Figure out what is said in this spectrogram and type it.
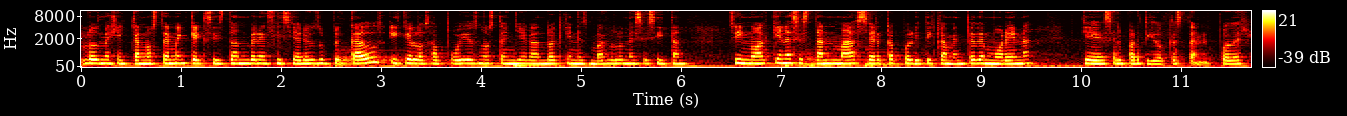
los mexicanos temen que existan beneficiarios duplicados y que los apoyos no estén llegando a quienes más lo necesitan, sino a quienes están más cerca políticamente de Morena, que es el partido que está en el poder.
